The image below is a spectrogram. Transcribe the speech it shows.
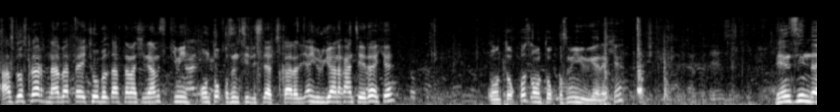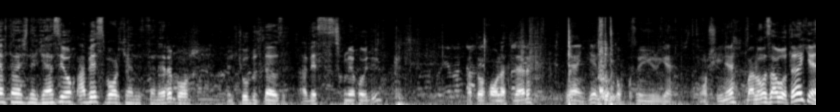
Aziz do'stlar, navbatdagi Cobalt avtomashinamiz 2019-yilda ishlab chiqarilgan. Yurgani qancha edi aka? 19, 19 ming yurgan aka. Benzinda avtomashina gazi yo'q, ABS bor, konditsioneri bor. Endi Cobaltlar o'zi ABS chiqmay qo'ydi-yu. Hatto holatlari yangi 19 ming yurgan mashina. Balon zavodi aka.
